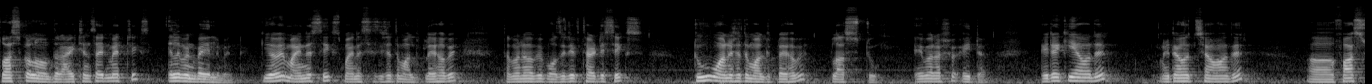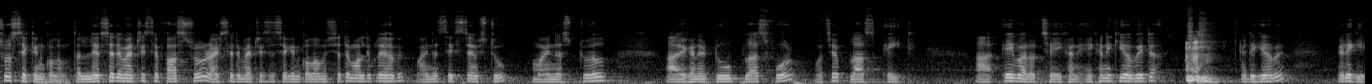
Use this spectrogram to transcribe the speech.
first column of the right hand side matrix element by element কী হবে? মাইনাস সিক্স মাইনাস সিক্সের সাথে মাল্টিপ্লাই হবে। তার মানে হবে পজিটিভ থার্টি সিক্স টু ওয়ানের সাথে মাল্টিপ্লাই হবে প্লাস টু এবার আসো এইটা। এটা কি আমাদের? এটা হচ্ছে আমাদের ফার্স্ট রো সেকেন্ড কলম তাহলে লেফট সাইডে ম্যাট্রিক্সে ফার্স্ট রো রাইট সাইডে ম্যাট্রিক্সে সেকেন্ড কলমের সাথে মাল্টিপ্লাই হবে। Minus six times two minus twelve আর এখানে টু প্লাস ফোর হচ্ছে প্লাস এইট আর এইবার হচ্ছে এখানে এখানে কী হবে এটা? এটা কী হবে? এটা কি?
